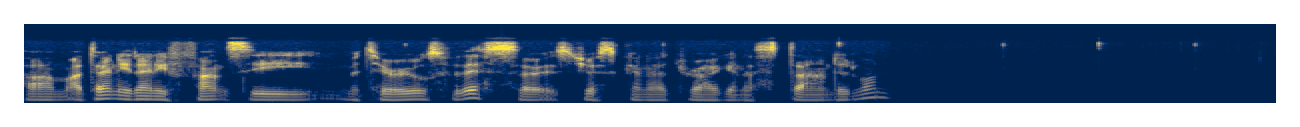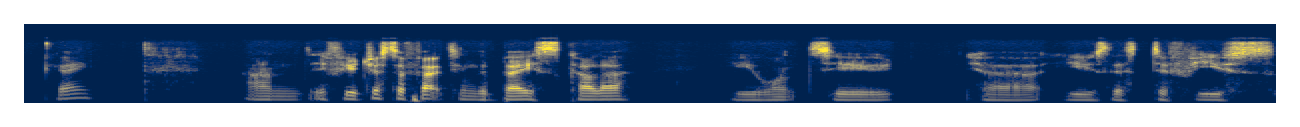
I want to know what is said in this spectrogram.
Um, I don't need any fancy materials for this, so it's just going to drag in a standard one. Okay, and if you're just affecting the base color, you want to uh, use this diffuse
